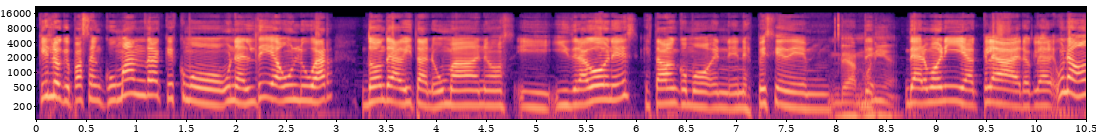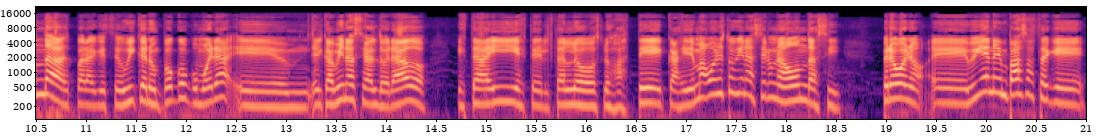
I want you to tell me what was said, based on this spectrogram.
qué es lo que pasa en Kumandra, que es como una aldea, un lugar donde habitan humanos y, dragones que estaban como en, especie de, de armonía. De, armonía, claro, claro. Una onda para que se ubiquen un poco como era eh, el camino hacia el dorado, que está ahí, este, están los, los aztecas y demás. Bueno, esto viene a ser una onda así. Pero bueno, eh, vivían en paz hasta que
